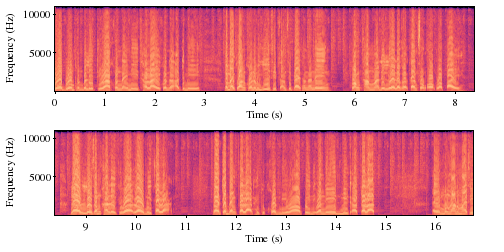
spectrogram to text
รวบรวมผลผลิตที่ว่าคนไหนมีเท่าไหร่คนอาจจะมีสมัยก่อนคนมี 20 30ไร่เท่านั้นเอง ลองทำมาเรื่อยๆแล้วก็การส่งออกเราไป แล้วเรื่องสำคัญเลยคือว่าเรามีตลาด เราจะแบ่งตลาดให้ทุกคนมีว่าปีนี้วันนี้มีตลาดไอ้ม่วงน้ำไม้สี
